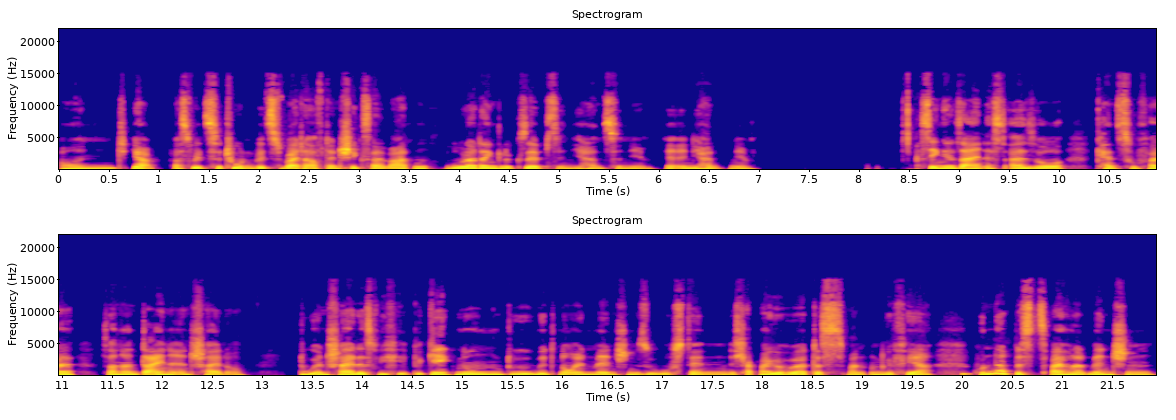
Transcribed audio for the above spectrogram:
Und ja, was willst du tun? Willst du weiter auf dein Schicksal warten oder dein Glück selbst in die Hand zu nehmen, äh, in die Hand nehmen? Single sein ist also kein Zufall, sondern deine Entscheidung. Du entscheidest, wie viel Begegnungen du mit neuen Menschen suchst, denn ich habe mal gehört, dass man ungefähr 100 bis 200 Menschen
